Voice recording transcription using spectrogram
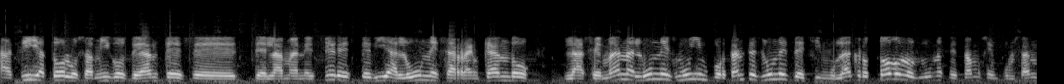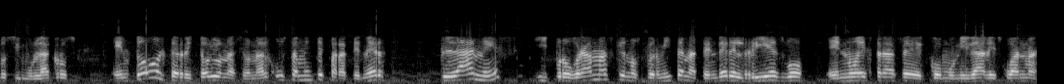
a ti y a todos los amigos de antes eh, del amanecer, este día lunes, arrancando la semana, lunes muy importantes, lunes de simulacro, todos los lunes estamos impulsando simulacros en todo el territorio nacional justamente para tener planes y programas que nos permitan atender el riesgo en nuestras eh, comunidades, Juanma.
